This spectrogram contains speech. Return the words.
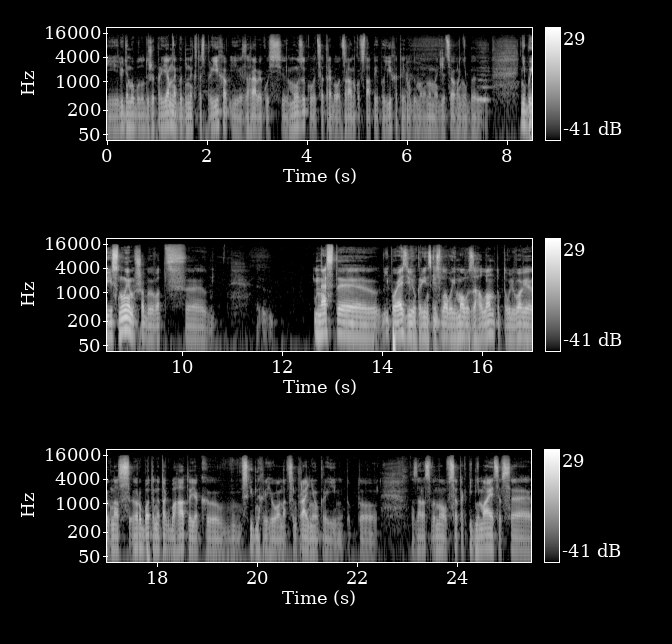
І людям би було дуже приємно, якби до них хтось приїхав і заграв якусь музику. Це треба от зранку встати і поїхати. І ми думали, ну ми для цього ніби, ніби існуємо, щоб от. Е, нести і поезію, і українське слово, і мову загалом. Тобто у Львові в нас роботи не так багато, як в східних регіонах, в центральній Україні. Тобто Зараз воно все так піднімається, все,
